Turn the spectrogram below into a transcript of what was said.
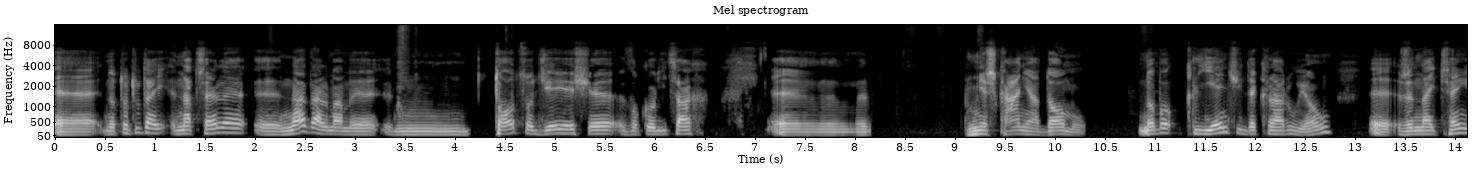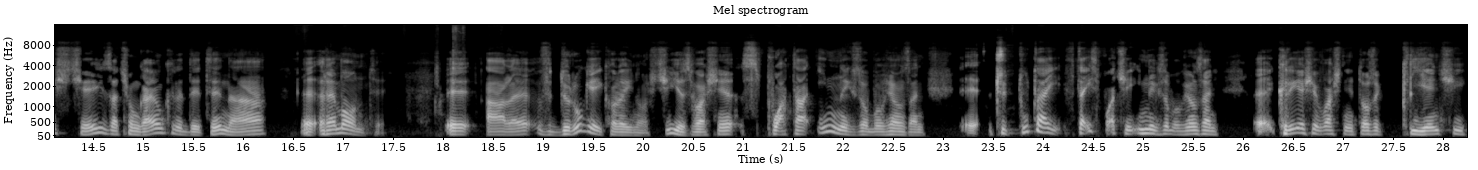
e, no to tutaj na czele e, nadal mamy mm, to, co dzieje się w okolicach mieszkania, domu. No bo klienci deklarują, że najczęściej zaciągają kredyty na remonty. Y, ale w drugiej kolejności jest właśnie spłata innych zobowiązań. Y, czy tutaj w tej spłacie innych zobowiązań y, kryje się właśnie to, że klienci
